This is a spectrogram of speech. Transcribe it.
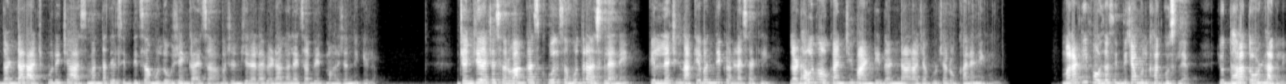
दंडा राजपुरीच्या आसमंतातील सिद्धीचा मुलूक जिंकायचा व जंजिराला वेढा घालायचा बेत महाराजांनी केला. जंजिराच्या सर्वांगास खोल समुद्र असल्याने किल्ल्याची नाकेबंदी करण्यासाठी लढाऊ नौकांची मांडी दंडा राजापूरच्या रोखाने निघाली. मराठी फौजा सिद्धीच्या मुलखात घुसल्या. युद्धाला तोंड लागले.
